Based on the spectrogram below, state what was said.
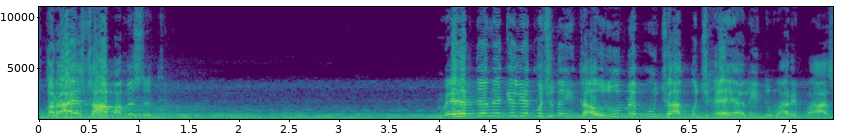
فقرائے صاحب ہمیں سے تھے۔ مہر دینے کے لیے کچھ نہیں تھا۔ حضور نے پوچھا، کچھ ہے علی تمہارے پاس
